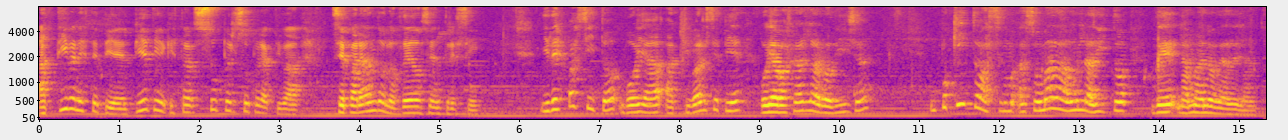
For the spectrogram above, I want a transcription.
activen este pie, el pie tiene que estar súper, súper activado, separando los dedos entre sí. Y despacito voy a activar ese pie, voy a bajar la rodilla un poquito asomada a un ladito de la mano de adelante.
